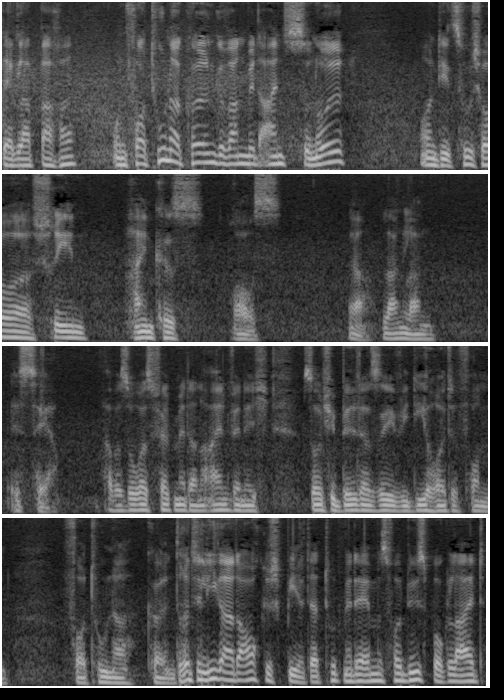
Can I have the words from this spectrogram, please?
der Gladbacher und Fortuna Köln gewann mit 1 zu 0 und die Zuschauer schrien Heinkes raus. Ja, lang, lang ist her. Aber sowas fällt mir dann ein, wenn ich solche Bilder sehe wie die heute von Fortuna Köln. Dritte Liga hat auch gespielt. Da tut mir der MSV Duisburg leid.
